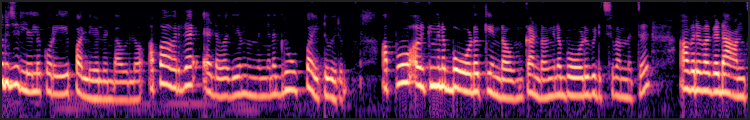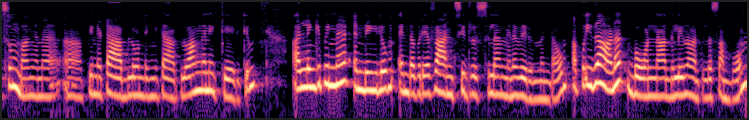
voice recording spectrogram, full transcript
ഒരു ജില്ലയിൽ കുറേ പള്ളികളുണ്ടാവുമല്ലോ. അപ്പോൾ അവരുടെ ഇടവകയിൽ നിന്ന് ഇങ്ങനെ ഗ്രൂപ്പായിട്ട് വരും. അപ്പോൾ അവർക്കിങ്ങനെ ബോർഡൊക്കെ ഉണ്ടാവും. കണ്ടോ? ഇങ്ങനെ ബോർഡ് പിടിച്ച് വന്നിട്ട് അവരെ വക ഡാൻസും അങ്ങനെ പിന്നെ ടാബ്ലോ ഉണ്ടെങ്കിൽ ടാബ്ലോ അങ്ങനെയൊക്കെ ആയിരിക്കും. അല്ലെങ്കിൽ പിന്നെ എന്തെങ്കിലും എന്താ പറയുക ഫാൻസി ഡ്രസ്സിൽ അങ്ങനെ വരുന്നുണ്ടാവും. അപ്പോൾ ഇതാണ് ബോൺനാദലി എന്ന് പറഞ്ഞിട്ടുള്ള സംഭവം.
